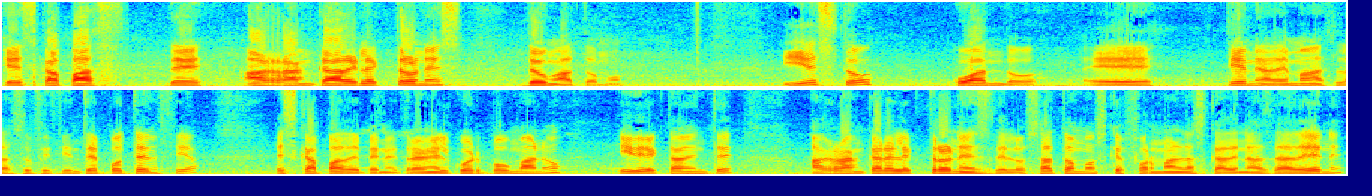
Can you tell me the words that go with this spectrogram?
que es capaz de arrancar electrones de un átomo. Y esto, cuando eh, tiene además la suficiente potencia, es capaz de penetrar en el cuerpo humano y directamente arrancar electrones de los átomos que forman las cadenas de ADN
